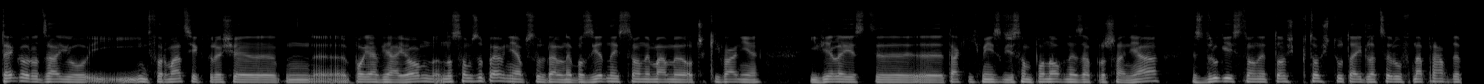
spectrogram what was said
tego rodzaju informacje, które się mm, e, pojawiają, no, no są zupełnie absurdalne, bo z jednej strony mamy oczekiwanie i wiele jest e, takich miejsc, gdzie są ponowne zaproszenia, z drugiej strony ktoś, ktoś tutaj dla celów naprawdę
